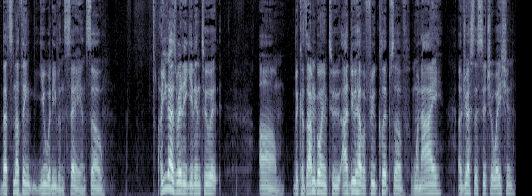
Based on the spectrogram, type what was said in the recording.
That's nothing you would even say. And so, are you guys ready to get into it? Um, because I'm going to. I do have a few clips of when I address this situation,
